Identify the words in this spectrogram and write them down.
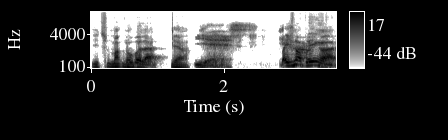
it's Mark Noble. Noble lah. Yeah. Yes. But he's not playing lah.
